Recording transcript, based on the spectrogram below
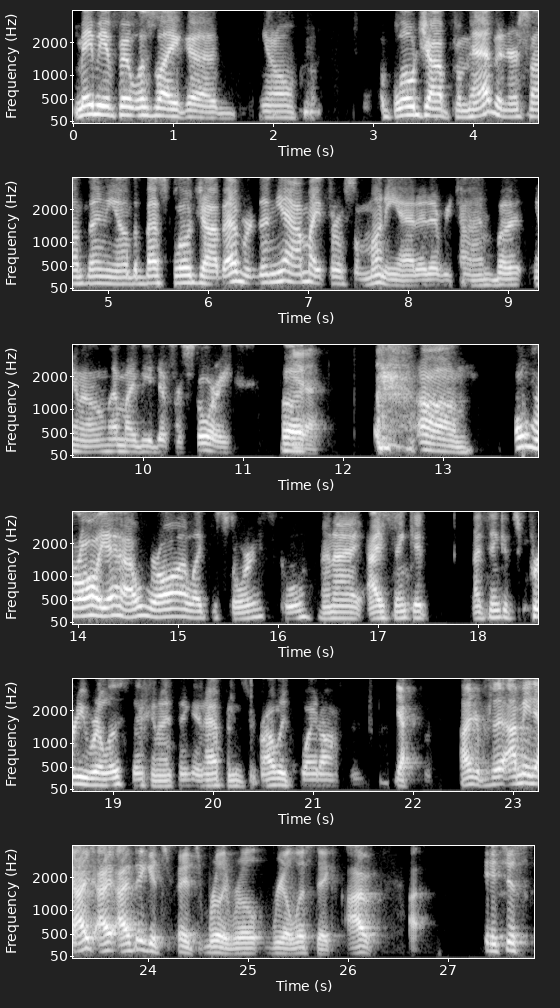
maybe if it was like, a, you know, a blowjob from heaven or something, you know, the best blowjob ever, then yeah, I might throw some money at it every time. But you know, that might be a different story. But yeah, um overall yeah overall i like the story it's cool and i i think it i think it's pretty realistic and i think it happens probably quite often Yeah, hundred percent. I mean, I, I I think it's it's really real realistic. I, I it's just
